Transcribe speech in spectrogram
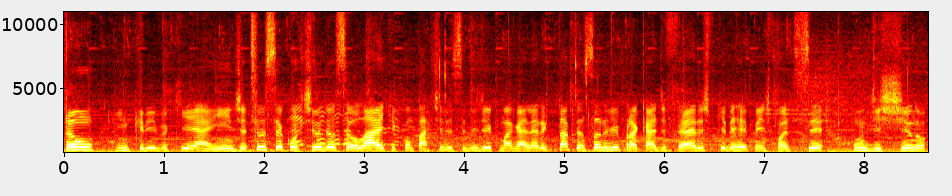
tão incrível que é a Índia. Se você curtiu, dê o seu like, compartilha esse vídeo aí com uma galera que está pensando em vir para cá de férias, porque de repente pode ser um destino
